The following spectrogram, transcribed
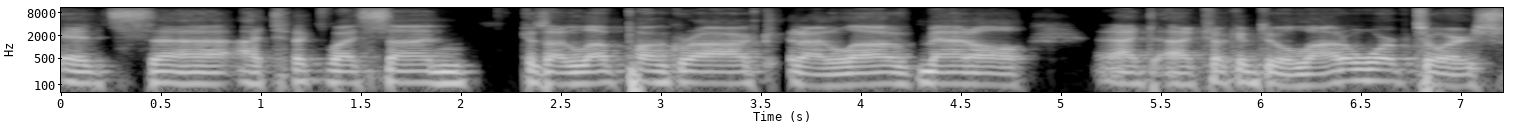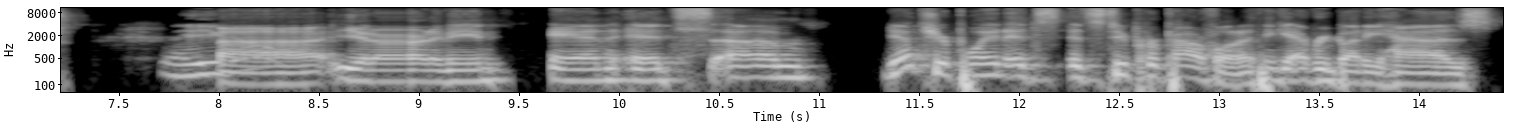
it's uh i took my son because i love punk rock and i love metal I, I took him to a lot of Warped tours There you go. uh you know what i mean and it's um yeah to your point it's it's super powerful and i think everybody has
